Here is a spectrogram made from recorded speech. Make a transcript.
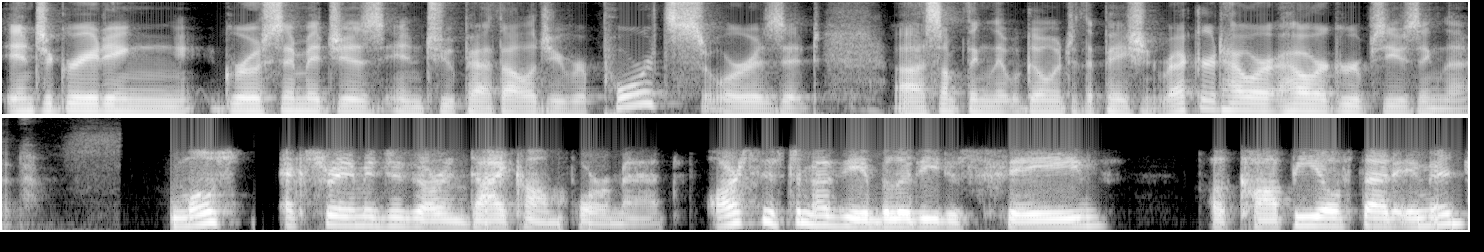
integrating gross images into pathology reports, or is it uh, something that would go into the patient record? How are, how are groups using that? Most X-ray images are in DICOM format. Our system has the ability to save a copy of that image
